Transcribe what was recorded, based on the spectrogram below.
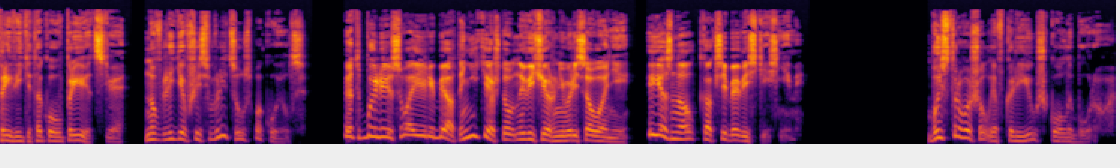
при виде такого приветствия, но, вглядевшись в лица, успокоился. Это были свои ребята, не те, что на вечернем рисовании, и я знал, как себя вести с ними. Быстро вошел я в колею школы Бурова.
